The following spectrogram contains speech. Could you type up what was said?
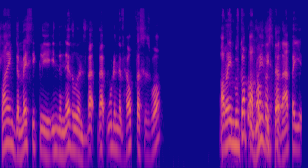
playing domestically in the Netherlands that that wouldn't have helped us as well? I mean, we've got Pavlidis for that, but you,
